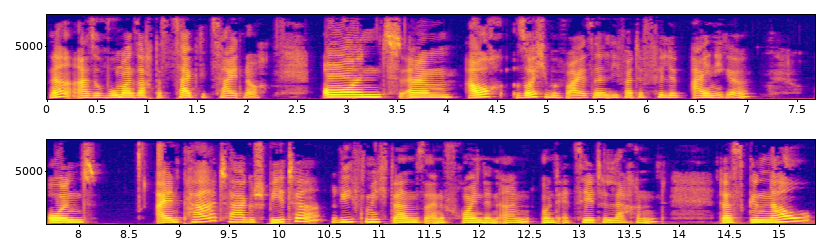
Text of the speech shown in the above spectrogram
Ne? Also wo man sagt, das zeigt die Zeit noch. Und ähm, auch solche Beweise lieferte Philipp einige. Und ein paar Tage später rief mich dann seine Freundin an und erzählte lachend, dass genau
